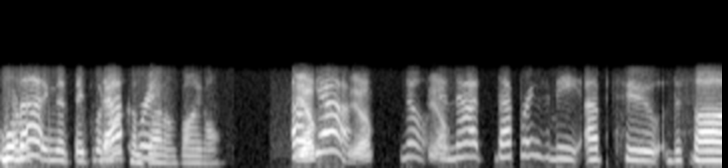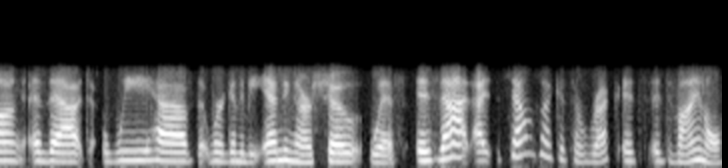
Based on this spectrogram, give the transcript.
Well, that Everything that, they put that out comes bring- out on vinyl. Oh yep. yeah. Yep. No, Yeah. and that that brings me up to the song that we have that we're going to be ending our show with. Is that it sounds like it's a rec it's it's vinyl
